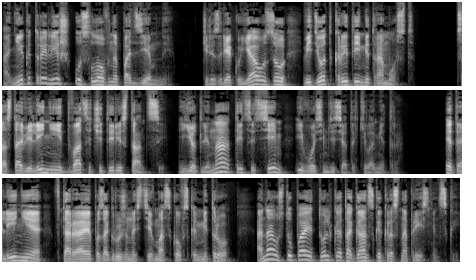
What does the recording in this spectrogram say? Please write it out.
а некоторые лишь условно подземные. Через реку Яузу ведет крытый метромост. В составе линии 24 станции, ее длина 37,8 километра. Эта линия вторая по загруженности в московском метро. Она уступает только Таганско-Краснопресненской.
